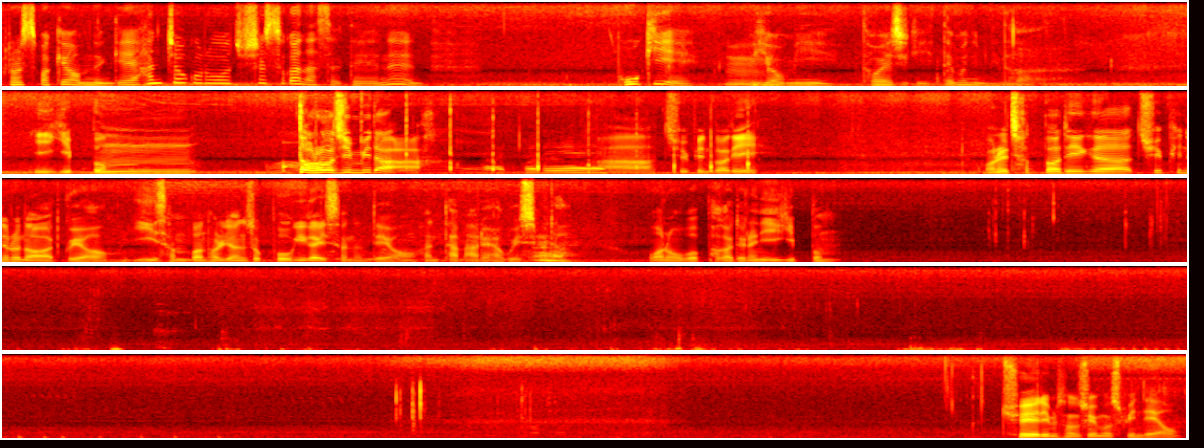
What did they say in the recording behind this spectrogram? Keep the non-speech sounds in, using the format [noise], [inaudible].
그럴 수밖에 없는 게 한쪽으로 실수가 났을 때에는 보기에 음. 위험이 더해지기 때문입니다. 이기쁨 떨어집니다. 아, 칩인 버디. 오늘 첫 버디가 칩인으로 나왔고요. 2, 3번 홀 연속 보기가 있었는데요. 한타 만회하고 있습니다. 원 오버파가 되는 이기쁨. 최예림 선수의 모습인데요.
